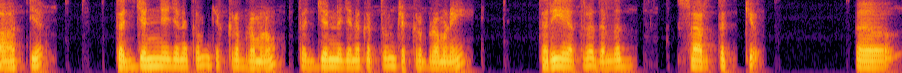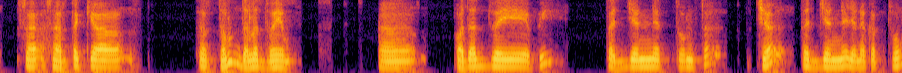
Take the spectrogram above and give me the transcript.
आहत्य तज्जन्यजनकं चक्रभ्रमणं तज्जन्यजनकत्वं चक्रभ्रमणे तर्हि अत्र दल सार्थक्य सार्थक्यार्थं दलद्वयं पदद्वये अपि तज्जन्यत्वं त, च तज्जन्यजनकत्वं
